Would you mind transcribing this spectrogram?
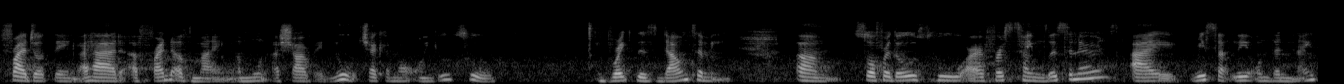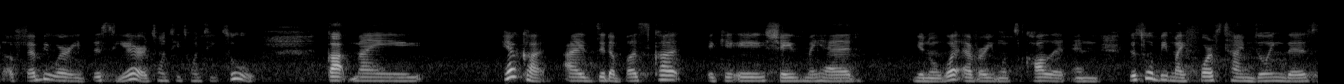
fragile thing. I had a friend of mine, Amun Ashare Nu, check him out on YouTube break this down to me. Um, so, for those who are first time listeners, I recently, on the ninth of February this year, 2022, got my haircut. I did a buzz cut, aka shaved my head, you know, whatever you want to call it. And this will be my fourth time doing this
